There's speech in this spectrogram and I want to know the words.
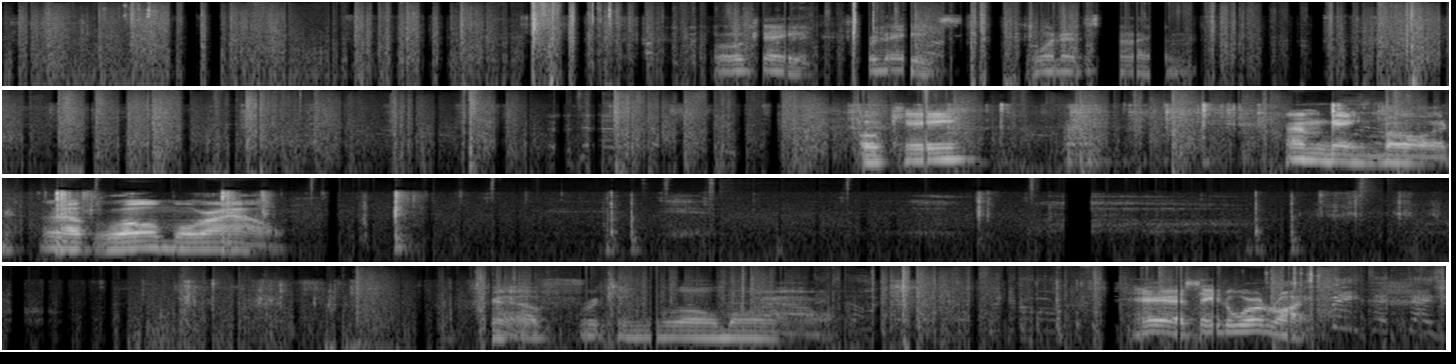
Okay, grenades, one at a time. Okay. I'm getting bored. I have low morale. Yeah, freaking low morale. Hey, I say the word right.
